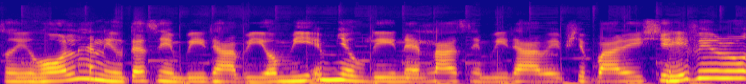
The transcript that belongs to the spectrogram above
ဆိုရင် Holland တွေကိုတက်ဆင်ပေးထားပြီးတော့မီးအမြုပ်လေးနဲ့လှဆင်ပေးထားပဲဖြစ်ပါတယ်ရှင် living room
